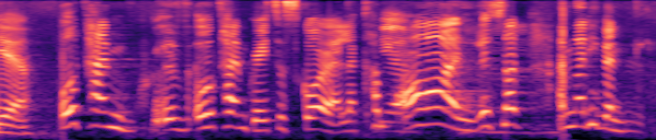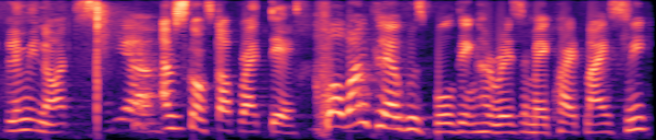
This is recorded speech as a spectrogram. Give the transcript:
Yeah. All time all time greatest scorer. Like, come Yeah. on. Let's not I'm not even let me not. Yeah. I'm just gonna stop right there. Well, one player who's building her resume quite nicely,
